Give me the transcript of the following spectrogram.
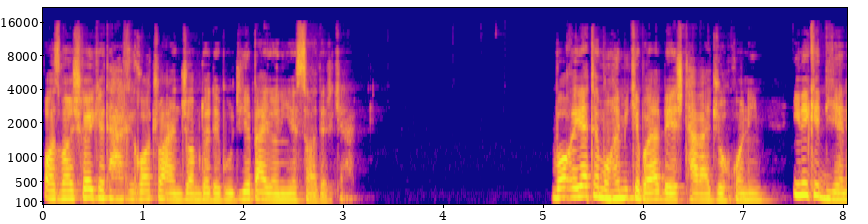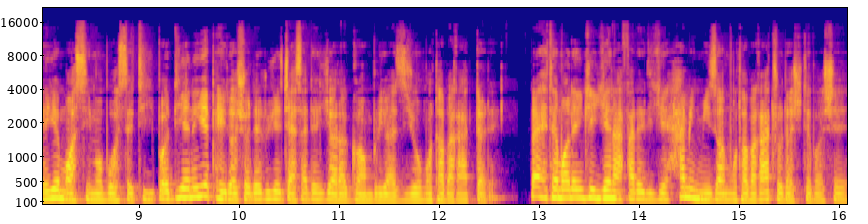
آزمایشگاهی که تحقیقات رو انجام داده بود یه بیانیه صادر کرد واقعیت مهمی که باید بهش توجه کنیم اینه که دی ای ماسیمو بوستی با دی پیدا شده روی جسد یارا گامبریازیو مطابقت داره و احتمال اینکه یه نفر دیگه همین میزان مطابقت رو داشته باشه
